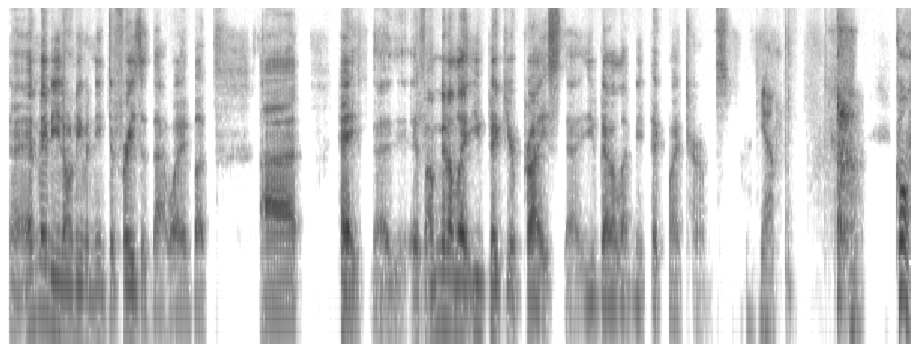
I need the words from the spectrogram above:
And maybe you don't even need to phrase it that way, but uh, hey, uh, if I'm going to let you pick your price, uh, you've got to let me pick my terms. Yeah. cool.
